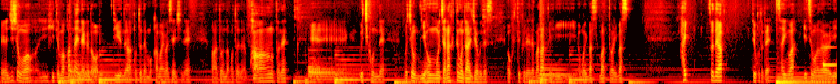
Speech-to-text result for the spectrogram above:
えー、辞書も引いても分かんないんだけどっていうようなことでも構いませんしね、まあ、どんなことでもパーンとね、えー、打ち込んでもちろん日本語じゃなくても大丈夫です送ってくれればなというふうに思います待っておりますはいそれではということで最後はいつものように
